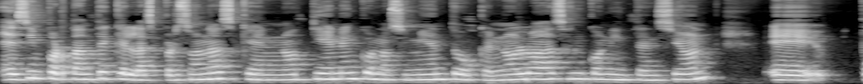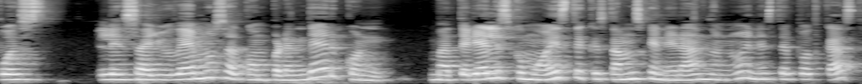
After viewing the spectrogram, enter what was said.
es importante que las personas que no tienen conocimiento o que no lo hacen con intención, eh, pues les ayudemos a comprender con materiales como este que estamos generando, ¿no? En este podcast,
